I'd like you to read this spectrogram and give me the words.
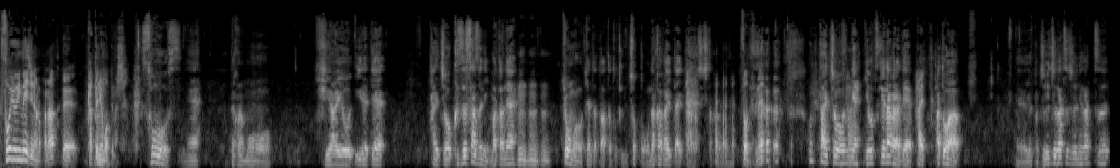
そういうイメージなのかなって、勝手に思ってましそうですね。だからもう、気合を入れて、体調を崩さずに、またね、た。うんうんうん。今日も健太と会った時にちょっとお腹が痛いって話したからね。そうですね。本当体調にね、気をつけながらで、はい。あとは、えーやっぱ11月、12月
